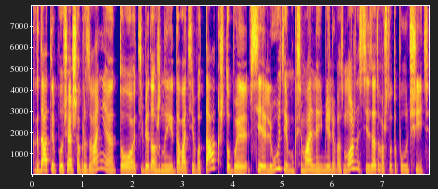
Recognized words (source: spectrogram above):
Когда ты получаешь образование, то тебе должны давать его так, чтобы все люди максимально имели возможность из этого что-то получить.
